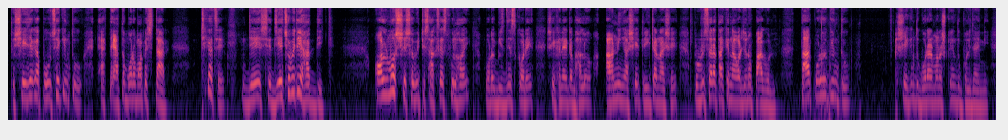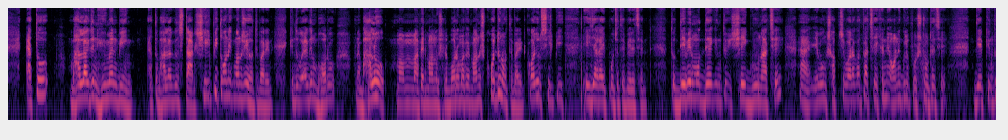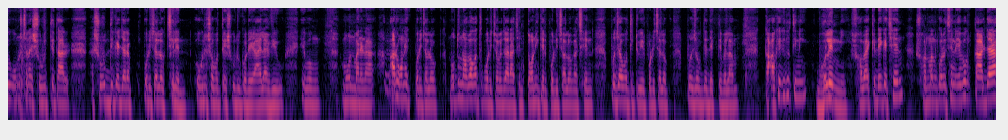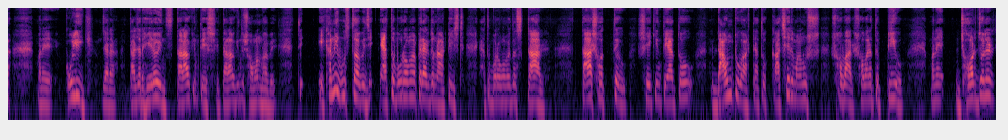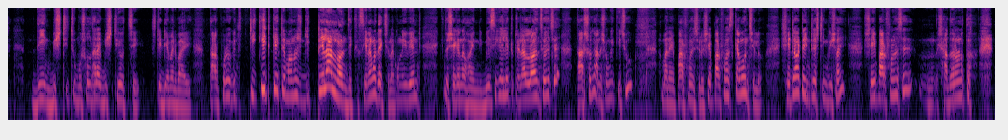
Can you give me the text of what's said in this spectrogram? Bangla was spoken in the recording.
তো সেই জায়গায় পৌঁছে কিন্তু একটা এত বড় মাপের স্টার ঠিক আছে, যে সে, যে ছবিতেই হাত দিক, অলমোস্ট সে ছবিটি সাকসেসফুল হয়, বড় বিজনেস করে, সেখানে একটা ভালো আর্নিং আসে, একটা রিটার্ন আসে প্রডিউসাররা তাকে নেওয়ার জন্য পাগল। তারপরেও কিন্তু সে কিন্তু গোড়ার মানুষকে কিন্তু ভুলে যায়নি। এত ভালো একজন হিউম্যান বিং এত ভালো একজন স্টার শিল্পী তো অনেক মানুষই হতে পারেন, কিন্তু একজন বড় মানে ভালো মাপের মানুষ আর বড় মাপের মানুষ কজন হতে পারে? কজন শিল্পী এই জায়গায় পৌঁছতে পেরেছেন? তো দেবের মধ্যে কিন্তু সেই গুণ আছে হ্যাঁ এবং সবচেয়ে বড় কথা হচ্ছে এখানে অনেকগুলো প্রশ্ন উঠেছে। দেব কিন্তু অনুষ্ঠানের শুরুতে তার শুরুর দিকে যারা পরিচালক ছিলেন অগ্নিশপথ থেকে শুরু করে আই লাভ ইউ এবং মন মানে না আরও অনেক পরিচালক, নতুন নবাগত পরিচালক যারা আছেন, টনিকের পরিচালক আছেন, প্রজাপতি টু এর পরিচালক প্রযোগদের দেখতে পেলাম। কাউকে কিন্তু তিনি ভোলেননি। সবাইকে ডেকেছেন, সম্মান করেছেন এবং তার যারা মানে কলিগ যারা, তার যারা হিরোইনস তারাও কিন্তু এসছে, তারাও কিন্তু সমানভাবে। তো এখানেই বুঝতে হবে যে এত বড় মাপের একজন আর্টিস্ট এত বড় মাপের একজন স্টার তা সত্ত্বেও সে কিন্তু এত ডাউন টু আর্থ এত কাছের মানুষ সবার সবার এত প্রিয়। মানে ঝড় জলের দিন, বৃষ্টি তো মুষলধারায় বৃষ্টি হচ্ছে স্টেডিয়ামের বাইরে। তারপরেও কিন্তু টিকিট কেটে মানুষ ট্রেলার লঞ্চ দেখছে। সিনেমা দেখছে না, কোনো ইভেন্ট কিন্তু সেখানে হয়নি। বেসিক্যালি একটা ট্রেলার লঞ্চ হয়েছে, তার সঙ্গে আনুষঙ্গিক কিছু মানে পারফরমেন্স ছিল। সেই পারফরমেন্স কেমন ছিল, সেটাও একটা ইন্টারেস্টিং বিষয়। সেই পারফরমেন্সে সাধারণত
